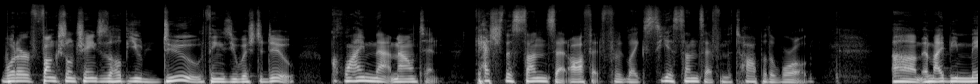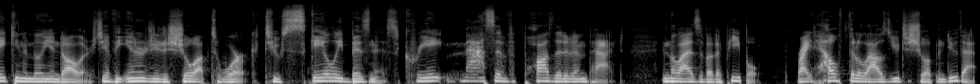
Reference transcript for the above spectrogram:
what are functional changes that help you do things you wish to do? Climb that mountain, catch the sunset off it for like see a sunset from the top of the world. Um, it might be making a million dollars. You have the energy to show up to work, to scale a business, create massive positive impact in the lives of other people, right? Health that allows you to show up and do that.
